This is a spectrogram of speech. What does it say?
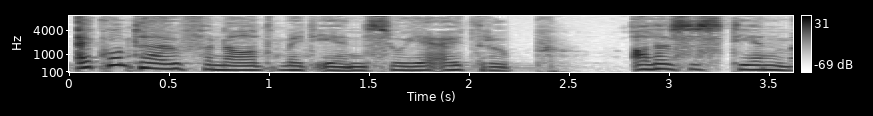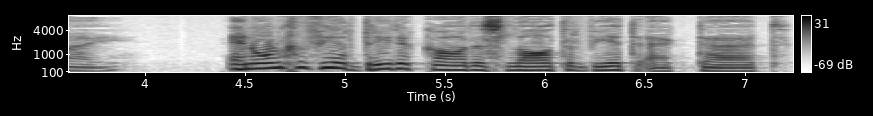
Ek onthou vanaand met een so jy uitroep. Alles is teen my. En ongeveer 3 dekades later weet ek dat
